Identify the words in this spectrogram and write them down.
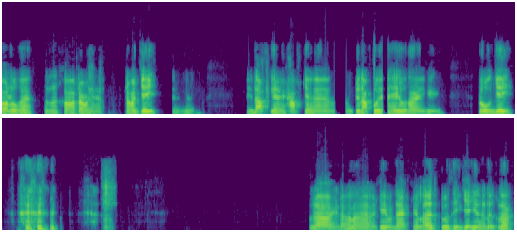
Khó đúng ha khó trò trò chi? Đọc cho học cho cứ đọc tôi hiểu thôi đố làm gì? Rồi đó là khi mình đạt cái lợi ích của thiền chỉ là được đó.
